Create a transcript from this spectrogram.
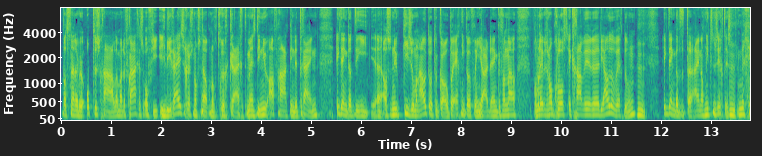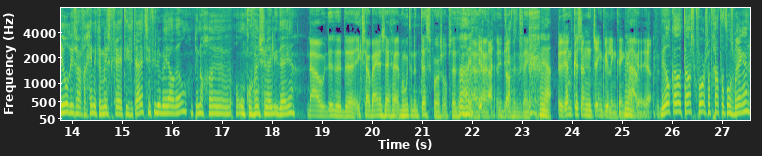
wat sneller weer op te schalen. Maar de vraag is of je die reizigers nog snel genoeg terugkrijgt. De mensen die nu afhaken in de trein. Ik denk dat die, eh, als ze nu kiezen om een auto te kopen... echt niet over een jaar denken van... nou, problemen zijn opgelost, ik ga weer eh, die auto wegdoen. Ik denk dat het eh, eind nog niet in zicht is. Hm. Michiel, Lisa van Ginneke mist creativiteit. Zit hij er bij jou wel? Heb je nog onconventionele ideeën? Nou, de, de, de, ik zou bijna zeggen, we moeten een taskforce opzetten. Ah, ja. Ja. Ja. Remkes en Cenk Willing, denk ik. Ja. Ja. Wilco, Taskforce, wat gaat dat ons brengen?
